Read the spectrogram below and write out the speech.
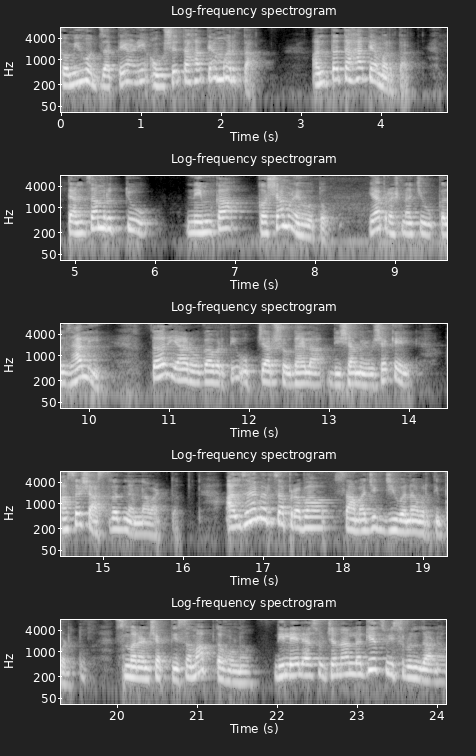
कमी होत जाते आणि अंशत त्या मरतात. अंतत त्या मरतात. त्यांचा मृत्यू नेमका कशामुळे होतो? या प्रश्नाची उकल झाली तर या रोगावरती उपचार शोधायला दिशा मिळू शकेल असं शास्त्रज्ञांना वाटतं. अल्झायमरचा प्रभाव सामाजिक जीवनावरती पडतो. स्मरणशक्ती समाप्त होणं दिलेल्या सूचना लगेच विसरून जाणं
